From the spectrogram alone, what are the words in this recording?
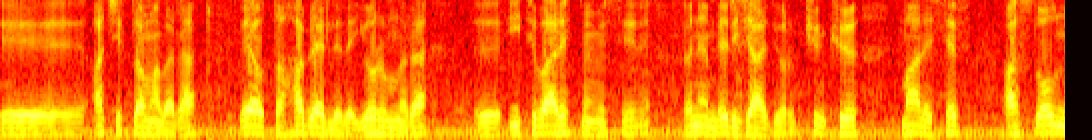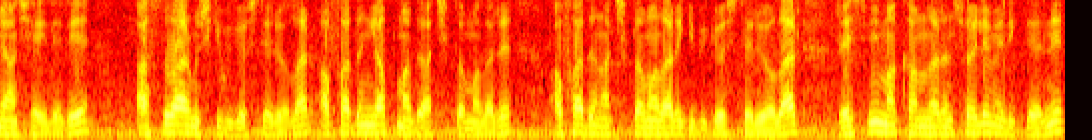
e, açıklamalara veyahut da haberlere, yorumlara e, itibar etmemesini önemli rica ediyorum. Çünkü maalesef aslı olmayan şeyleri aslı varmış gibi gösteriyorlar. AFAD'ın yapmadığı açıklamaları AFAD'ın açıklamaları gibi gösteriyorlar. Resmi makamların söylemediklerini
